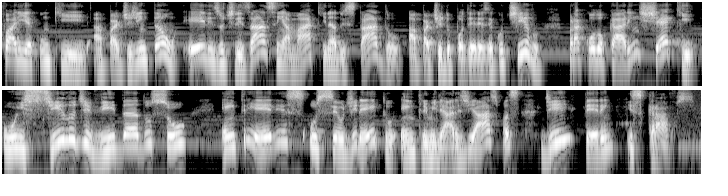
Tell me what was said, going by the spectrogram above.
faria com que, a partir de então, eles utilizassem a máquina do Estado, a partir do poder executivo, para colocar em xeque o estilo de vida do Sul, entre eles o seu direito, entre milhares de aspas, de terem escravos.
